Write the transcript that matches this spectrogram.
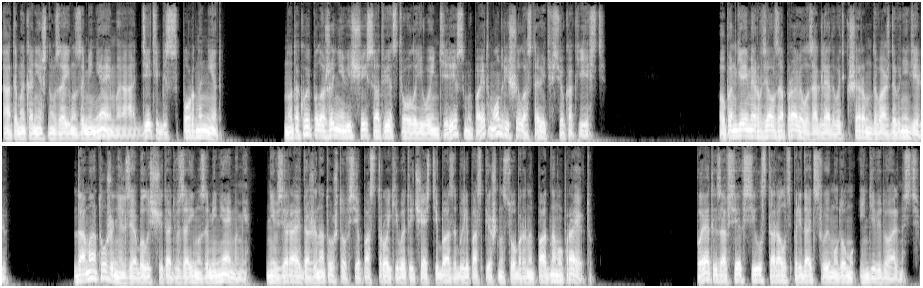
Атомы, конечно, взаимозаменяемы, а дети бесспорно нет. Но такое положение вещей соответствовало его интересам, и поэтому он решил оставить все как есть. Опенгеймер взял за правило заглядывать к шерам дважды в неделю. Дома тоже нельзя было считать взаимозаменяемыми, невзирая даже на то, что все постройки в этой части базы были поспешно собраны по одному проекту. Пэт изо всех сил старалась придать своему дому индивидуальность.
